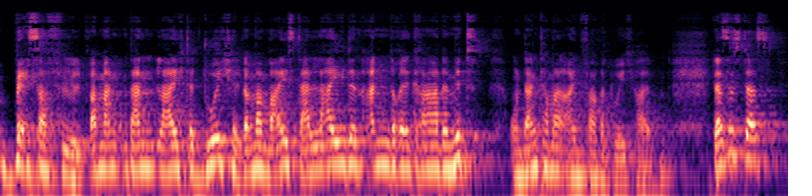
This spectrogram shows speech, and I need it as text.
besser fühlt, weil man dann leichter durchhält, weil man weiß, da leiden andere gerade mit und dann kann man einfacher durchhalten. Das ist das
